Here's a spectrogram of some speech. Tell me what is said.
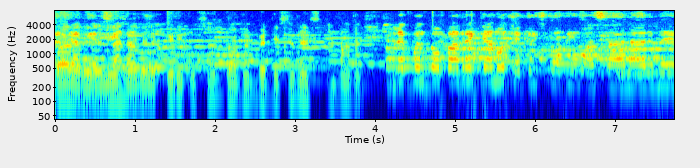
Padre, del Hijo y del Espíritu Santo. Amén. Bendiciones, hermanos. Le cuento, Padre, que anoche Cristo vino a sanarme.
